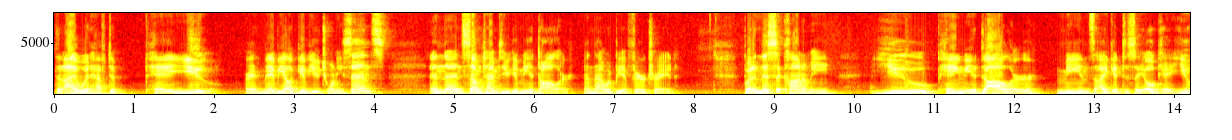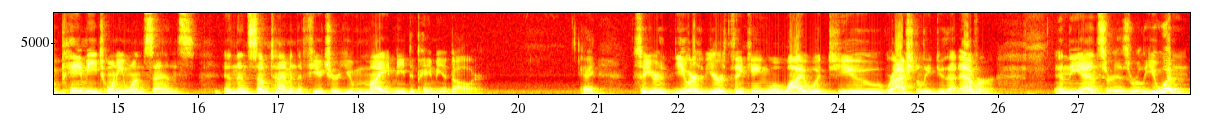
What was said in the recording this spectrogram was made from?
that I would have to pay you, right? Maybe I'll give you 20 cents, and then sometimes you give me a dollar, and that would be a fair trade. But in this economy, you paying me a dollar means I get to say, okay, you pay me 21 cents and then sometime in the future you might need to pay me a dollar. Okay? So you're you are you're thinking, well, why would you rationally do that ever? And the answer is really you wouldn't.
